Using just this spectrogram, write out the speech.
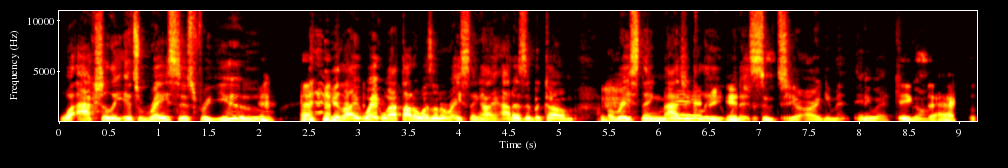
Well, actually, it's racist for you. You're like, wait, well, I thought it wasn't a race thing. Like, how does it become a race thing magically when it suits your argument? Anyway, exactly. Going. Exactly.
